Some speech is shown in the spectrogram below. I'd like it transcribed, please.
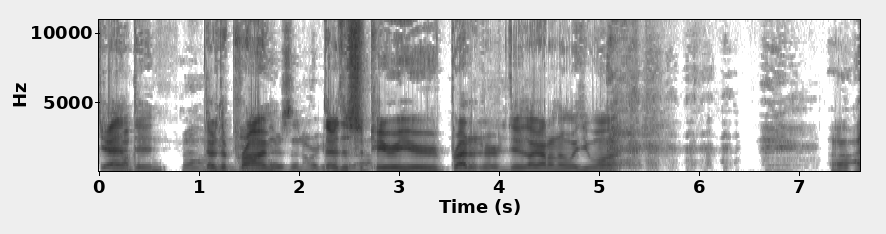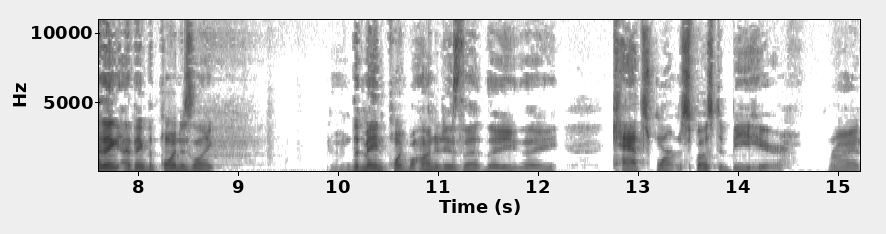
Yeah, Okay. dude. Well, They're the mean, there- prime- There's an argument. They're the for that. superior predator, dude. Like I don't know what you want. uh, I think I think the point is like the main point behind it is that they they cats weren't supposed to be here, right?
